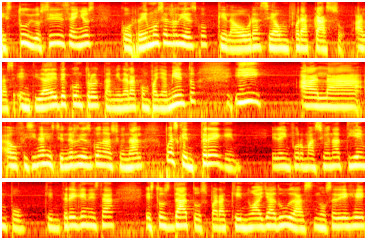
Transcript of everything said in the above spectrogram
estudios y diseños, corremos el riesgo que la obra sea un fracaso. A las entidades de control, también al acompañamiento y a la Oficina de Gestión de Riesgo Nacional, pues que entreguen la información a tiempo, que entreguen esta, estos datos para que no haya dudas, no se deje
